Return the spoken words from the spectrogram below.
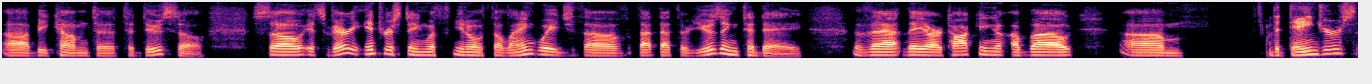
uh, become to to do so. So it's very interesting with you know with the language of that that they're using today, that they are talking about um, the dangers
